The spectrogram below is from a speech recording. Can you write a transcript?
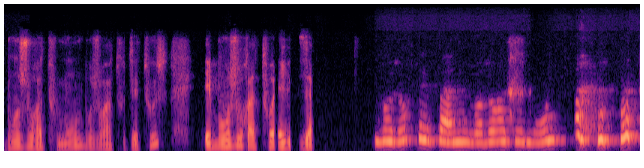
bonjour à tout le monde, bonjour à toutes et tous. Et bonjour à toi, Elisa. Bonjour Stéphane, bonjour à tout le monde.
